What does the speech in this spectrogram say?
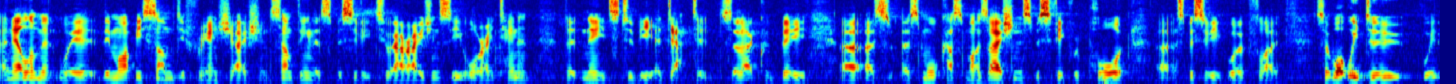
an element where there might be some differentiation, something that's specific to our agency or a tenant that needs to be adapted. So that could be a, a, small customisation, a specific report, uh, a specific workflow. So what we do, with,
